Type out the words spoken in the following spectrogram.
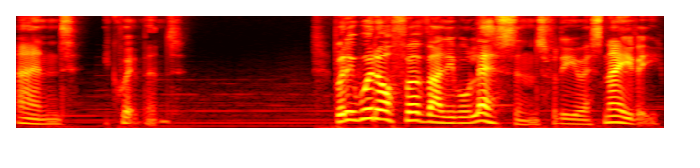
and equipment. But it would offer valuable lessons for the US Navy,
